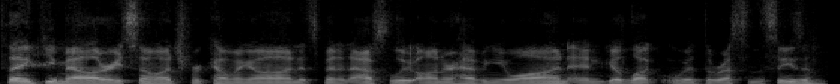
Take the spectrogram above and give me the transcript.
thank you, Mallory, so much for coming on. It's been an absolute honor having you on, and good luck with the rest of the season.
